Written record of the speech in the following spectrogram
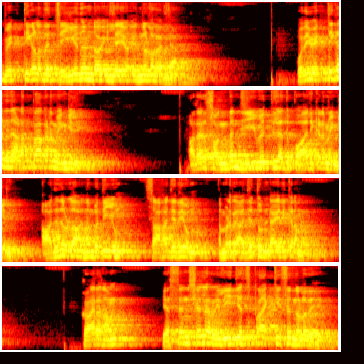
വ്യക്തികൾ അത് ചെയ്യുന്നുണ്ടോ ഇല്ലയോ എന്നുള്ളതല്ല. ഒരു വ്യക്തിക്ക് അത് നടപ്പാക്കണമെങ്കിൽ അതായത് സ്വന്തം ജീവിതത്തിൽ അത് പാലിക്കണമെങ്കിൽ അതിനുള്ള അനുമതിയും സാഹചര്യവും നമ്മുടെ രാജ്യത്തുണ്ടായിരിക്കണം. കാരണം എസെൻഷ്യൽ റിലീജിയസ് പ്രാക്ടീസ് എന്നുള്ളത്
